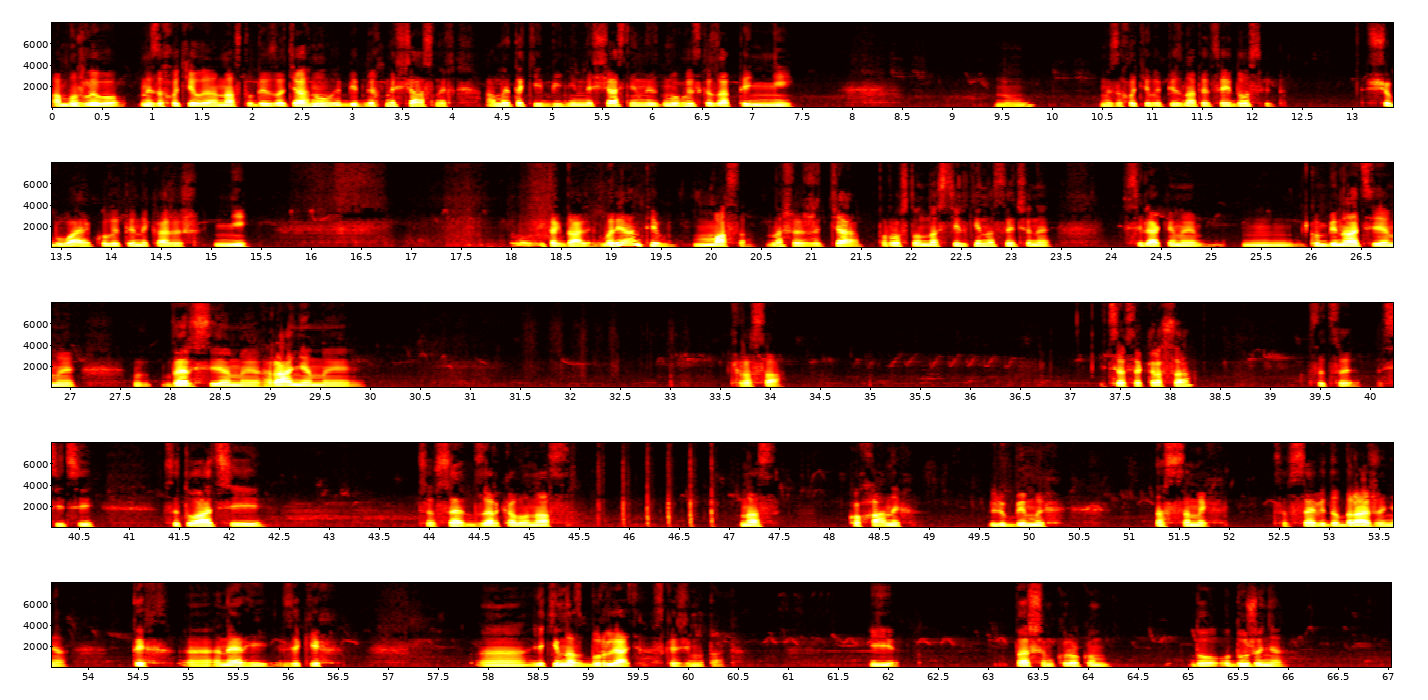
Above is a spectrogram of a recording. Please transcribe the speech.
а можливо, не захотіли, а нас туди затягнули, бідних нещасних, а ми такі бідні, нещасні, не змогли сказати ні. Ну, ми захотіли пізнати цей досвід. Що буває, коли ти не кажеш ні. Ну і так далі. Варіантів маса. Наше життя просто настільки насичене всілякими комбінаціями, версіями, гранями. Краса. І ця вся краса, все це, всі ці ситуації, Це все дзеркало нас, нас, коханих, любимих, нас самих. Це все відображення тих е, енергій, з яких, які в нас бурлять, скажімо так. І першим кроком до одужання,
